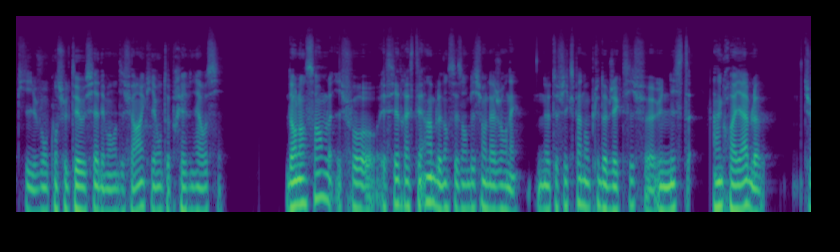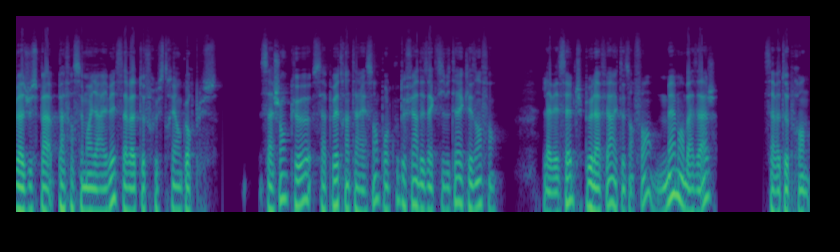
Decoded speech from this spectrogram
qui vont consulter aussi à des moments différents et qui vont te prévenir aussi. Dans l'ensemble, il faut essayer de rester humble dans ses ambitions de la journée. Ne te fixe pas non plus d'objectifs, euh, une liste incroyable tu vas juste pas, pas forcément y arriver, ça va te frustrer encore plus. Sachant que ça peut être intéressant pour le coup de faire des activités avec les enfants. La vaisselle, tu peux la faire avec tes enfants, même en bas âge. Ça va te prendre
